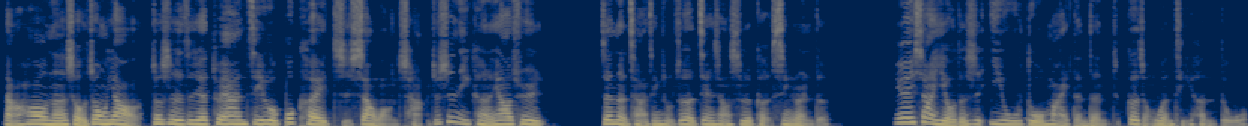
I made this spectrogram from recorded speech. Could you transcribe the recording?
然后呢，首重要就是这些推案记录不可以只上网查，就是你可能要去真的查清楚这个建商是不是可信任的，因为像有的是义务多卖等等，各种问题很多。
